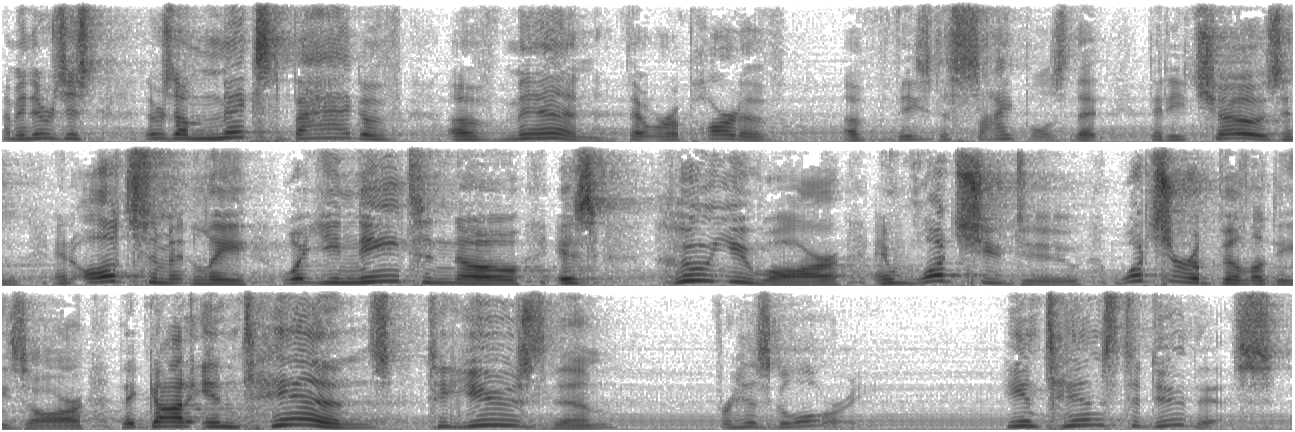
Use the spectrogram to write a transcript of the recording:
I mean, there was just there was a mixed bag of of men that were a part of of these disciples that, that he chose. And, and ultimately, what you need to know is who you are and what you do, what your abilities are, that God intends to use them for his glory. He intends to do this.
